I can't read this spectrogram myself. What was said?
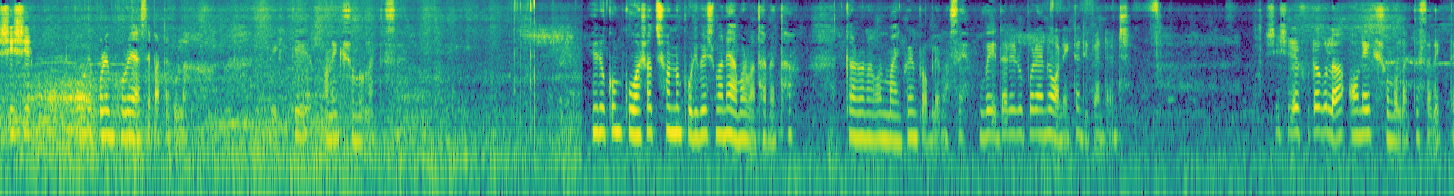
শিশির পরে পরে ভরে আছে পাতাগুলা। দেখতে অনেক সুন্দর লাগতেছে। এরকম কুয়াশাচ্ছন্ন পরিবেশ মানে আমার মাথা ব্যথা। কারণ আমার মাইগ্রেন প্রবলেম আছে। ওয়েদারের উপরে আমি অনেকটা ডিপেন্ডেন্ট শিশিরের ফুটাগুলা অনেক সুন্দর লাগতেছে দেখতে।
